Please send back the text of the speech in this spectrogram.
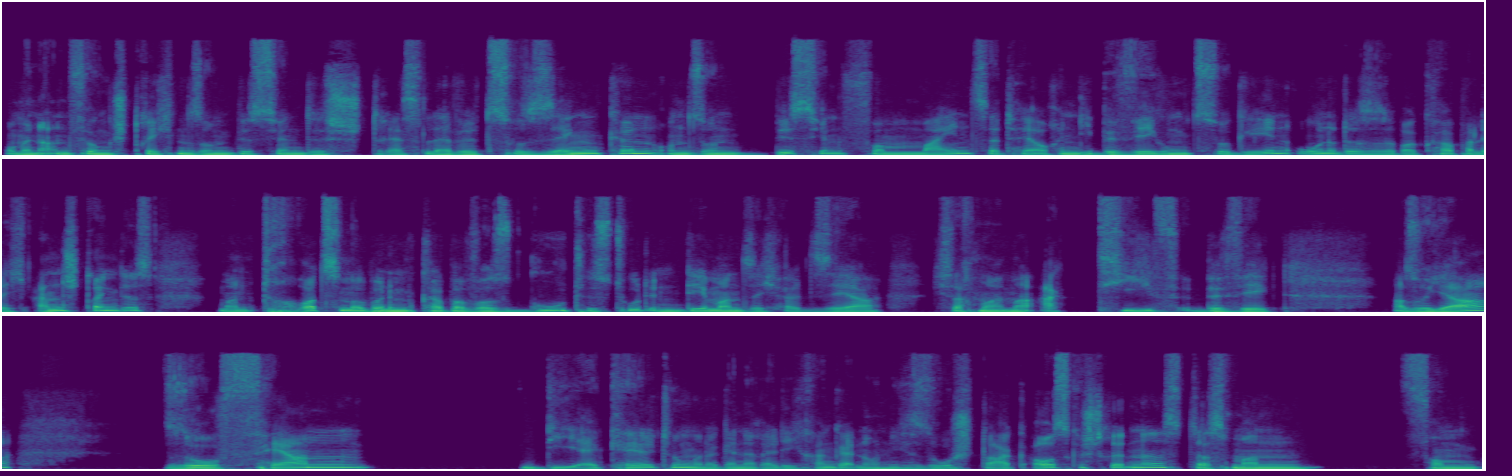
Um in Anführungsstrichen so ein bisschen das Stresslevel zu senken und so ein bisschen vom Mindset her auch in die Bewegung zu gehen, ohne dass es aber körperlich anstrengend ist, man trotzdem aber dem Körper was Gutes tut, indem man sich halt sehr, ich sag mal immer, aktiv bewegt. Also ja, sofern die Erkältung oder generell die Krankheit noch nicht so stark ausgeschritten ist, dass man vom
